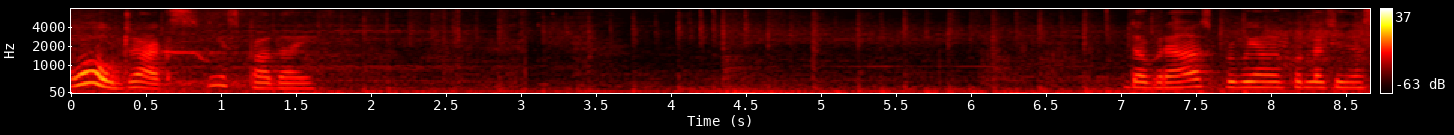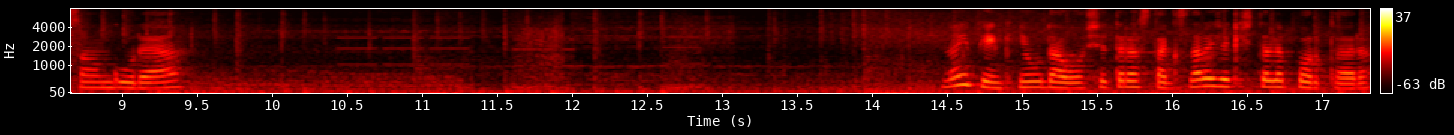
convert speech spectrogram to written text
Wow, Jax, nie spadaj. Dobra, spróbujemy podlecieć na samą górę. No i pięknie, udało się. Teraz tak, znaleźć jakiś teleporter.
